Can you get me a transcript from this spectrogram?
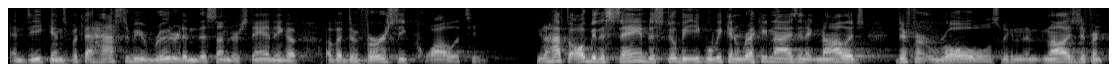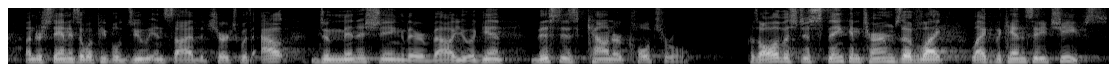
and deacons, but that has to be rooted in this understanding of, of a diverse equality. You don't have to all be the same to still be equal. We can recognize and acknowledge different roles. We can acknowledge different understandings of what people do inside the church without diminishing their value. Again, this is countercultural because all of us just think in terms of like, like the Kansas City Chiefs.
